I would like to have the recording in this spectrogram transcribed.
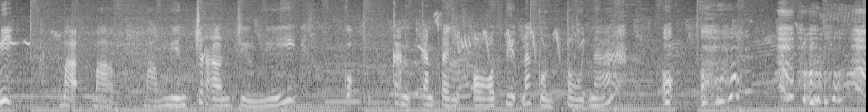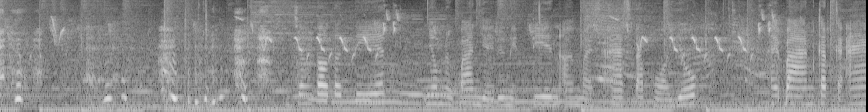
នេះបើបើបើមានច្រើនជាងនេះក៏កាន់កាន់តែល្អទៀតណាកូនតូចណាអូអញ្ចឹងតទៅទៀតខ្ញុំនឹងបាននិយាយរឿងនិទានឲ្យម៉ែស្អាតស្ដាប់រាល់យប់ហើយបានកាត់កៅអៅ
